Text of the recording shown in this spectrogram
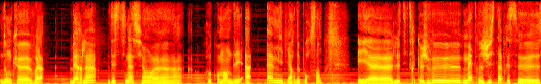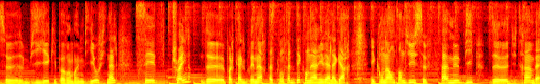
Donc euh, voilà. Berlin, destination euh, recommandée à 1 milliard de pourcents. Et euh, le titre que je veux mettre juste après ce, ce billet, qui est pas vraiment un billet au final, c'est Train de Paul Kalkbrenner, parce qu'en fait, dès qu'on est arrivé à la gare et qu'on a entendu ce fameux bip de, du train, ben,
